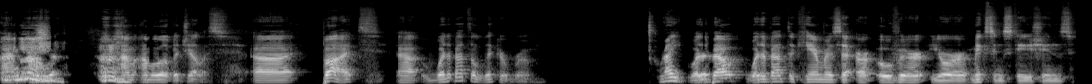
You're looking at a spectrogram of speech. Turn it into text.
I'm, I'm, I'm, a little bit jealous. Uh, but uh, what about the liquor room? Right. What about what about the cameras that are over your mixing stations?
